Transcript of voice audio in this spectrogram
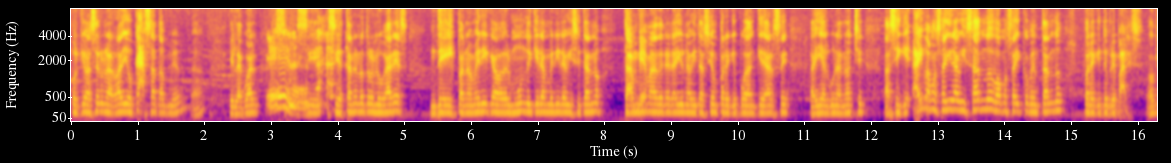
porque va a ser una radio casa también, ¿ah? En la cual si, si, están en otros lugares de Hispanoamérica o del mundo y quieran venir a visitarnos, también van a tener ahí una habitación para que puedan quedarse ahí alguna noche. Así que ahí vamos a ir avisando, vamos a ir comentando para que te prepares, ¿ok?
